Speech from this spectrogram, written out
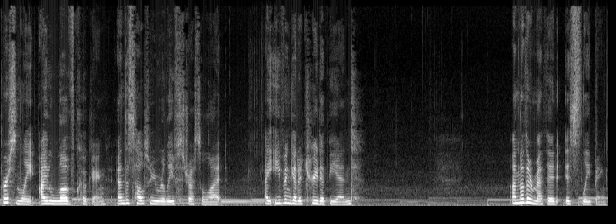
Personally, I love cooking, and this helps me relieve stress a lot. I even get a treat at the end. Another method is sleeping.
